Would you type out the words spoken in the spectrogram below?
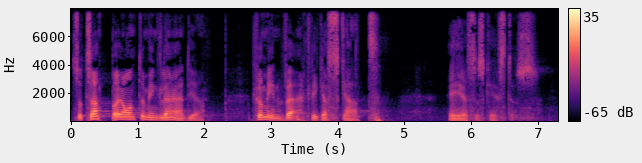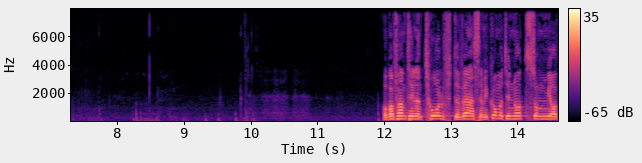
så tappar jag inte min glädje för min verkliga skatt är Jesus Kristus. Hoppa fram till den tolfte versen. Vi kommer till något som jag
